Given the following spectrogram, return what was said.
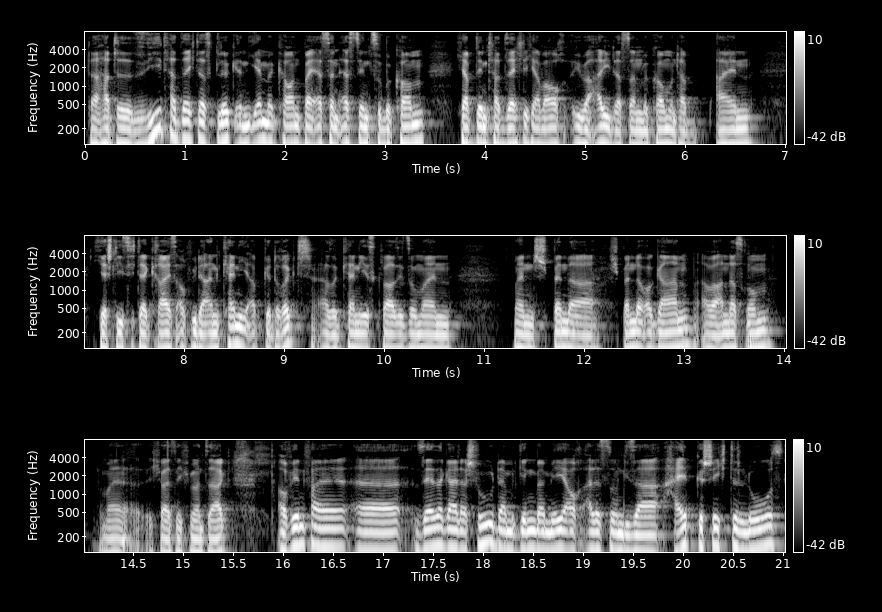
Da hatte sie tatsächlich das Glück, in ihrem Account bei SNS den zu bekommen. Ich habe den tatsächlich aber auch über Adidas dann bekommen und habe einen, hier schließt sich der Kreis auch wieder an Kenny abgedrückt. Also Kenny ist quasi so mein, mein Spender, Spenderorgan, aber andersrum ich weiß nicht, wie man sagt. Auf jeden Fall äh, sehr, sehr geiler Schuh. Damit ging bei mir ja auch alles so in dieser Hype-Geschichte los.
